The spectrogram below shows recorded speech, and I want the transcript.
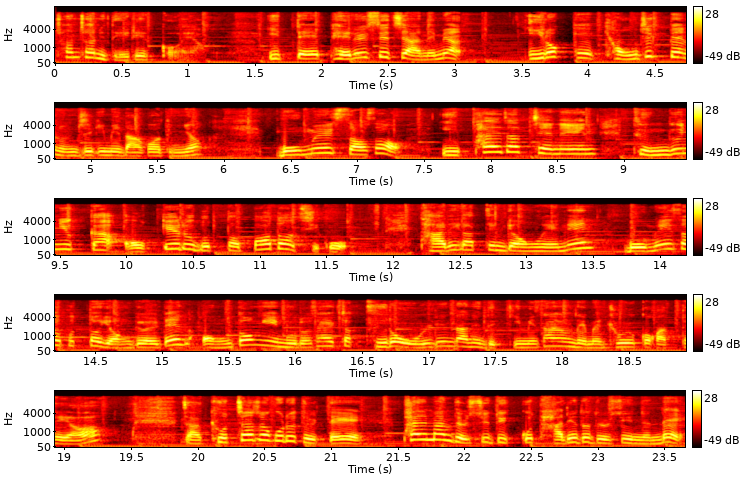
천천히 내릴 거예요. 이때 배를 쓰지 않으면 이렇게 경직된 움직임이 나거든요. 몸을 써서 이 팔 자체는 등 근육과 어깨로부터 뻗어지고 다리 같은 경우에는 몸에서부터 연결된 엉덩이 힘으로 살짝 들어 올린다는 느낌이 사용되면 좋을 것 같아요. 자, 교차적으로 들 때 팔만 들 수도 있고 다리도 들 수 있는데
